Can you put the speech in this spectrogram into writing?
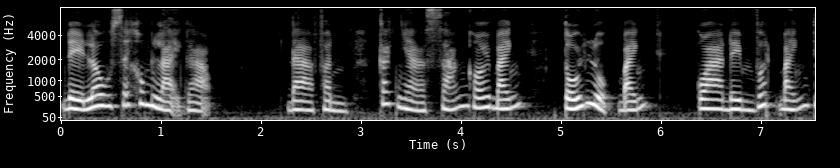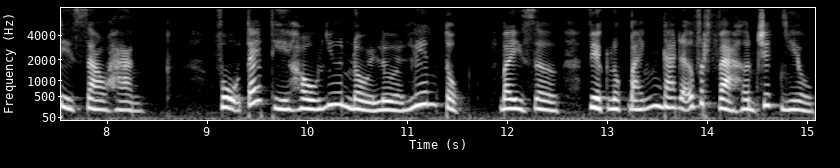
để lâu sẽ không lại gạo. Đa phần các nhà sáng gói bánh, tối luộc bánh, qua đêm vớt bánh đi giao hàng. Vụ Tết thì hầu như nổi lửa liên tục. Bây giờ, việc luộc bánh đã đỡ vất vả hơn trước nhiều.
